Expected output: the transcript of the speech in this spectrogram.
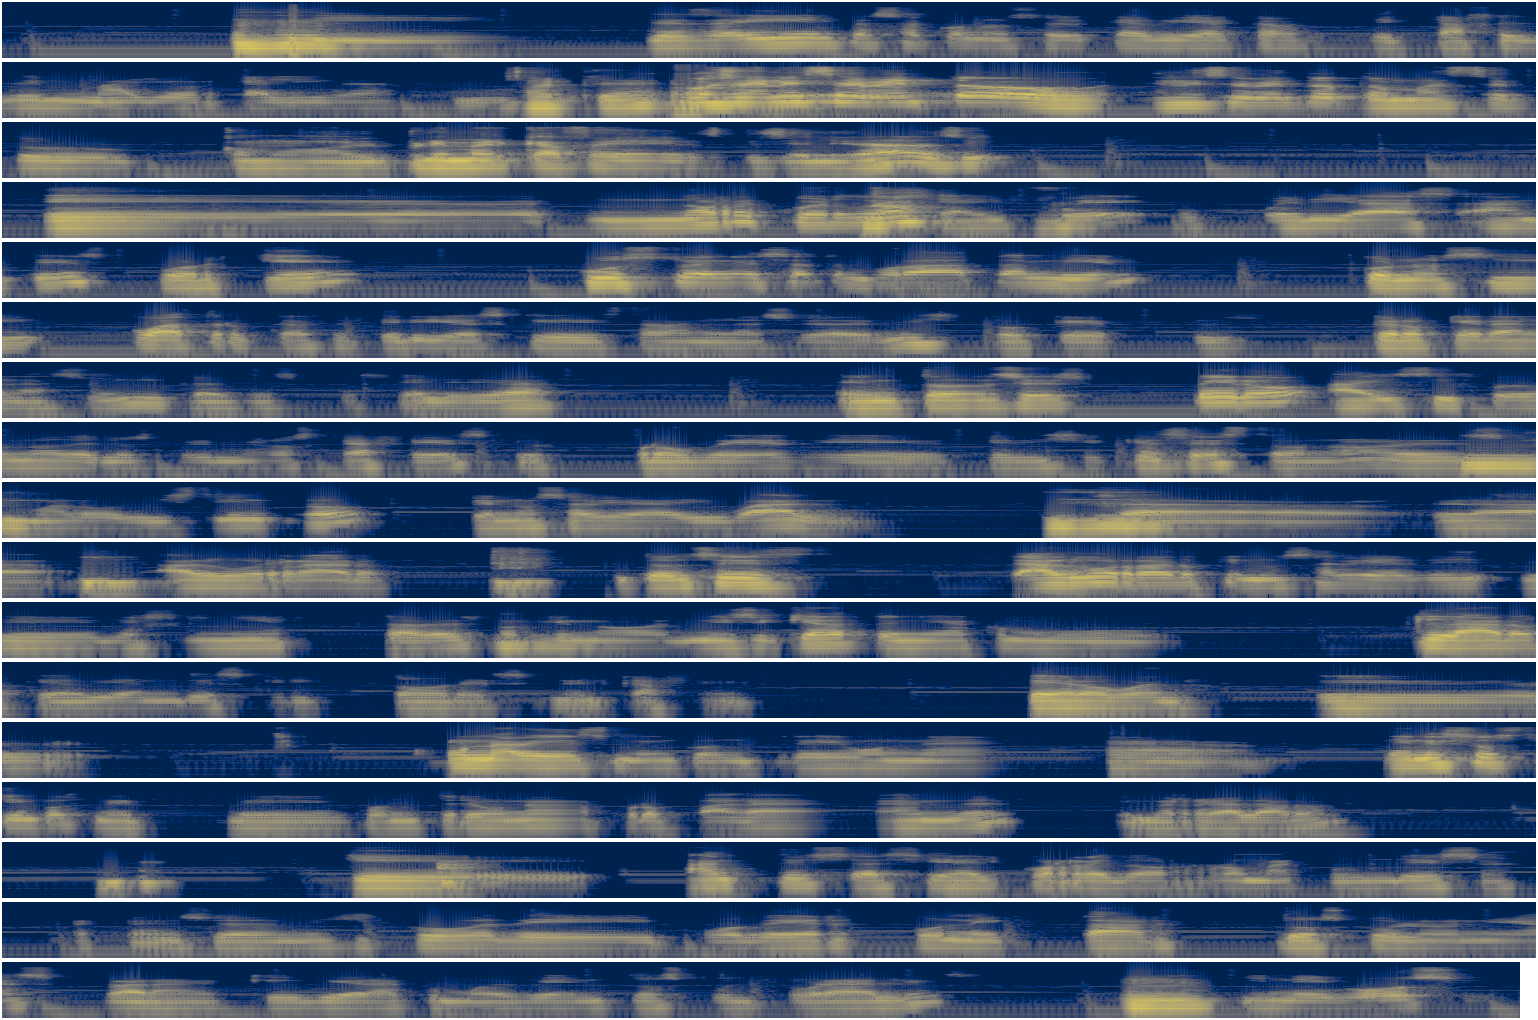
Y desde ahí empecé a conocer que había cafés de mayor calidad. Okay. O sea, en ese evento, en ese evento tomaste tu, como el primer café de especialidad, ¿sí? Eh, no recuerdo si ahí fue o fue días antes, porque justo en esa temporada también conocí cuatro cafeterías que estaban en la Ciudad de México, que pues, creo que eran las únicas de especialidad. Entonces, pero ahí sí fue uno de los primeros cafés que probé de que dije, ¿qué es esto? ¿No? Es como algo distinto que no sabía igual. O sea, era algo raro. Entonces, algo raro que no sabía de, definir, ¿sabes? Porque no, ni siquiera tenía como claro que habían descriptores en el café. Pero bueno, eh, una vez me encontré una, en esos tiempos me, me encontré una propaganda que me regalaron que antes se hacía el corredor Roma Condesa, acá en Ciudad de México, de poder conectar dos colonias para que hubiera como eventos culturales mm. y negocio.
